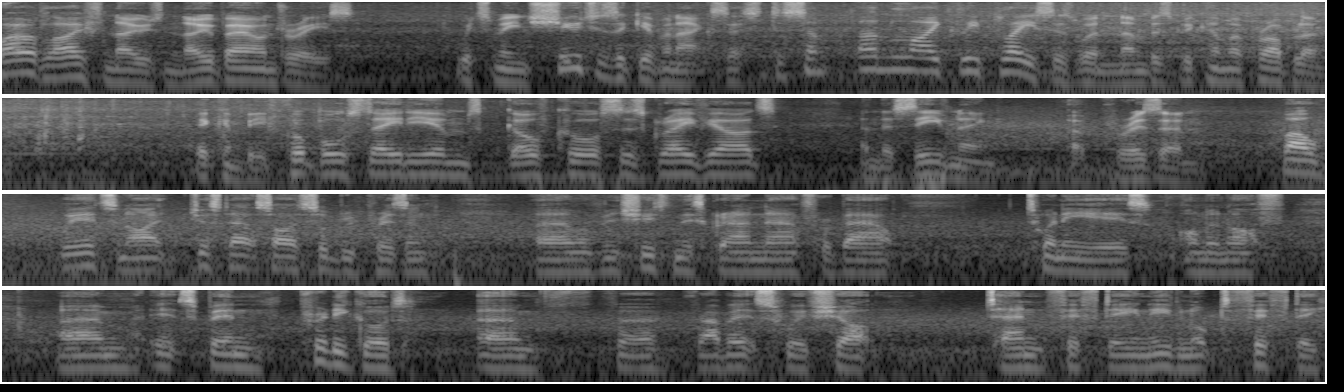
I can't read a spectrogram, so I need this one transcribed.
Wildlife knows no boundaries, which means shooters are given access to some unlikely places when numbers become a problem. It can be football stadiums, golf courses, graveyards, and this evening, a prison. Well, we're here tonight just outside Sudbury Prison. Um, I've been shooting this ground now for about 20 years, on and off. Um, it's been pretty good um, for rabbits. We've shot 10, 15, even up to 50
